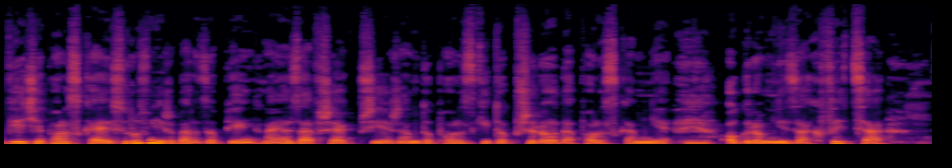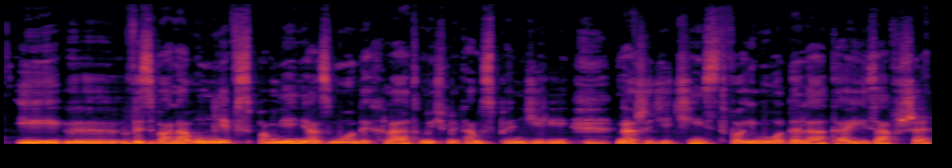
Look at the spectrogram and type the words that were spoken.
Wiecie, Polska jest również bardzo piękna. Ja zawsze jak przyjeżdżam do Polski, to przyroda polska mnie ogromnie zachwyca i y, wyzwala u mnie wspomnienia z młodych lat. Myśmy tam spędzili nasze dzieciństwo i młode lata i zawsze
